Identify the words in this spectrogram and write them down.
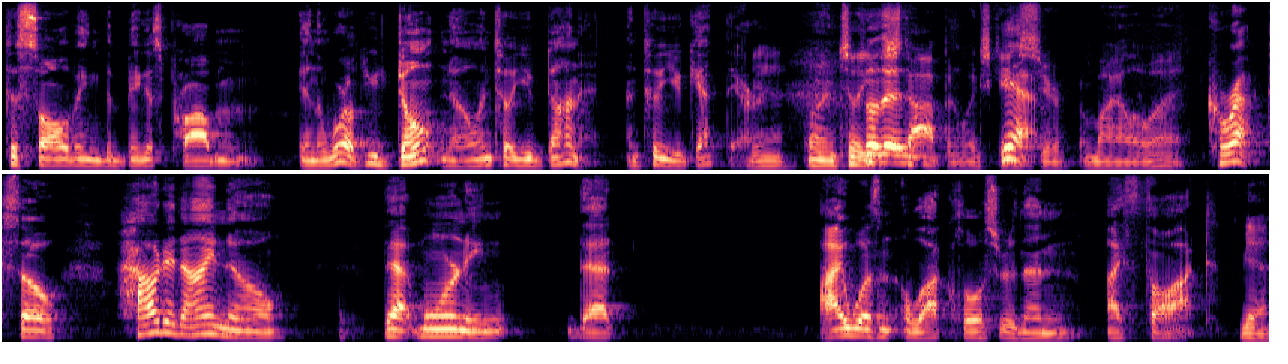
to solving the biggest problem in the world? You don't know until you've done it, until you get there. Yeah. Or until So you stop, in which case yeah. you're a mile away. Correct. So, how did I know that morning that I wasn't a lot closer than I thought? Yeah.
